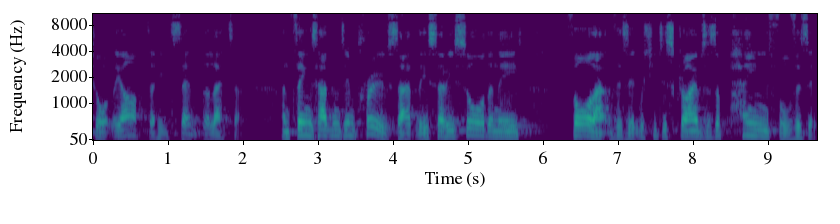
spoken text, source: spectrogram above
shortly after he'd sent the letter. And things hadn't improved, sadly, so he saw the need for that visit, which he describes as a painful visit.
